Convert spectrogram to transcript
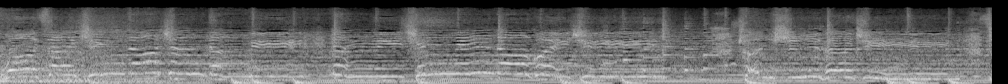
我在景德镇等你等你千年的归期传世的记忆从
